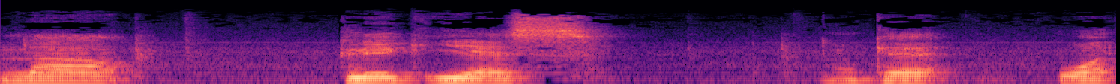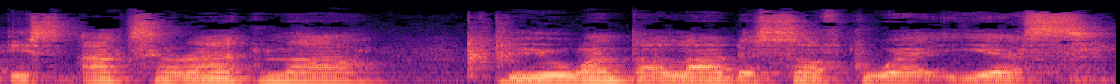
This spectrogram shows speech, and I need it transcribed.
now click yes. Okay. What is asking right now? Do you want to allow the software? Yes.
